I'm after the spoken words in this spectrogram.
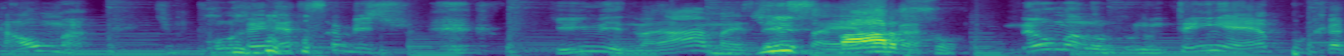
calma. Que porra é essa, bicho? Que, ah, mas nessa época... Não, maluco, não tem época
